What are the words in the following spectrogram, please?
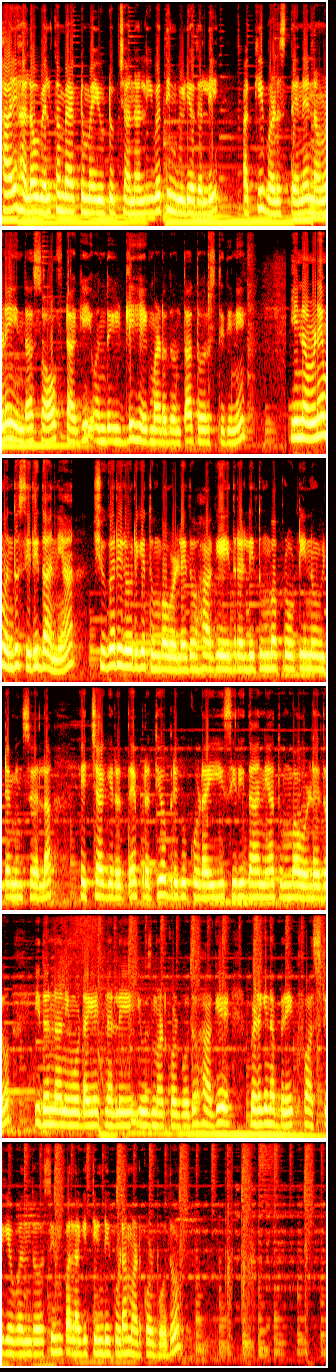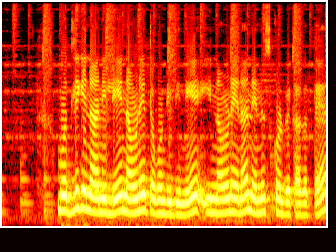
Hi hello welcome back to my YouTube channel ಇವತ್ತಿನ ವಿಡಿಯೋದಲ್ಲಿ ಅಕ್ಕಿ ಬಳಸ್ತೇನೆ. ನವಣೆಯಿಂದ ಸಾಫ್ಟ್ ಆಗಿ ಒಂದು ಇಡ್ಲಿ ಹೇಗೆ ಮಾಡೋದು ಅಂತ ತೋರಿಸ್ತಿದ್ದೀನಿ ಈ ನವಣೆ ಒಂದು ಸಿರಿಧಾನ್ಯ. ಶುಗರ್ ಇರೋರಿಗೆ ತುಂಬ ಒಳ್ಳೆಯದು ಹಾಗೆ ಇದರಲ್ಲಿ ತುಂಬ ಪ್ರೋಟೀನು ವಿಟಮಿನ್ಸು ಎಲ್ಲ ಹೆಚ್ಚಾಗಿರುತ್ತೆ. ಪ್ರತಿಯೊಬ್ಬರಿಗೂ ಕೂಡ ಈ ಸಿರಿಧಾನ್ಯ ತುಂಬ ಒಳ್ಳೆಯದು ಇದನ್ನು ನೀವು ಡಯೆಟ್ನಲ್ಲಿ ಯೂಸ್ ಮಾಡ್ಕೊಳ್ಬೋದು. ಹಾಗೆ ಬೆಳಗಿನ ಬ್ರೇಕ್ಫಾಸ್ಟ್ಗೆ ಒಂದು ಸಿಂಪಲ್ ಆಗಿ ತಿಂಡಿ ಕೂಡ ಮಾಡ್ಕೊಳ್ಬೋದು. ಮೊದಲಿಗೆ ನಾನಿಲ್ಲಿ ನವಣೆ ತೊಗೊಂಡಿದ್ದೀನಿ. ಈ ನವಣೆನ ನೆನೆಸ್ಕೊಳ್ಬೇಕಾಗತ್ತೆ.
